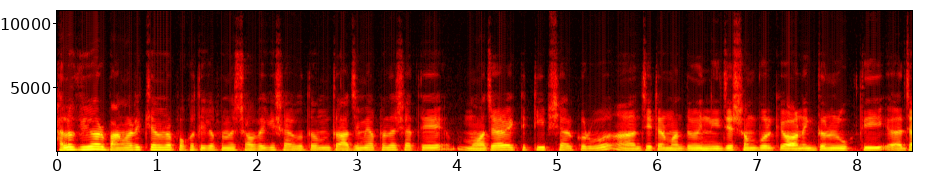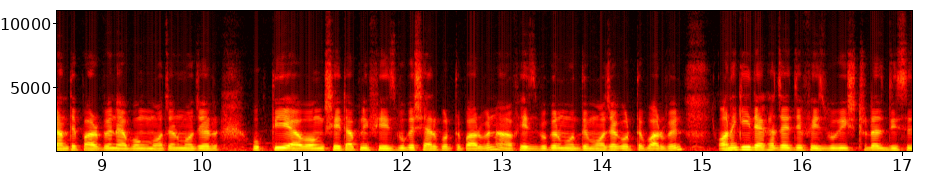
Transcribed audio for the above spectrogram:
হ্যালো ভিউয়ার বাংলাদেশ চ্যানেলের পক্ষ থেকে আপনাদের সবাইকে স্বাগতম। তো আজ আমি আপনাদের সাথে মজার একটি টিপ শেয়ার করব যেটার মাধ্যমে নিজের সম্পর্কে অনেক ধরনের উক্তি জানতে পারবেন এবং মজার মজার উক্তি এবং সেটা আপনি ফেসবুকে শেয়ার করতে পারবেন ফেসবুকের মধ্যে মজা করতে পারবেন। অনেকেই দেখা যায় যে ফেসবুকে স্ট্যাটাস দিছে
